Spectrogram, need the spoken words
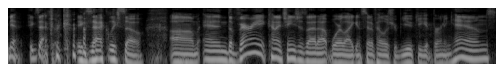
Yeah, exactly, exactly so. Um, and the variant kind of changes that up, where like instead of Hellish Rebuke, you get Burning Hands,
